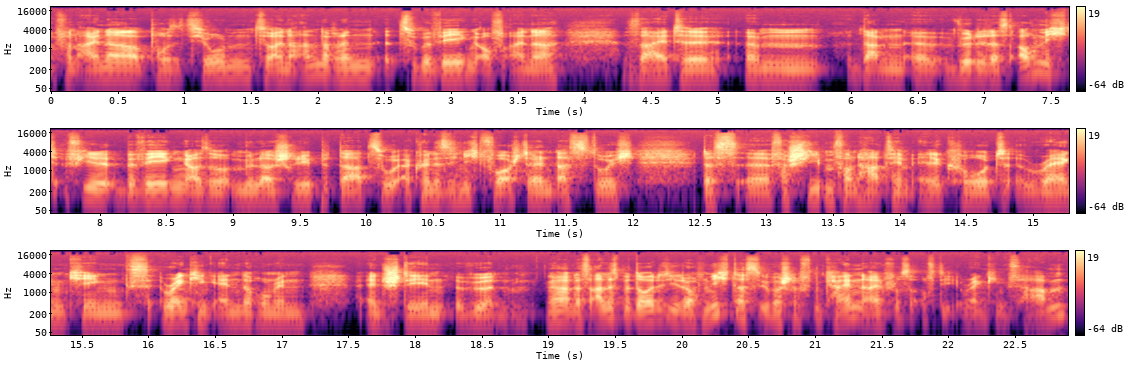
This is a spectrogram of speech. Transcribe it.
von einer Position zu einer anderen äh, zu bewegen auf einer Seite, ähm, dann äh, würde das auch nicht viel bewegen. Also Müller schrieb dazu, er könne sich nicht vorstellen, dass durch das äh, Verschieben von HTML-Code Rankings, Ranking-Änderungen entstehen würden. Ja, das alles bedeutet jedoch nicht, dass Überschriften keinen Einfluss auf die Rankings haben.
